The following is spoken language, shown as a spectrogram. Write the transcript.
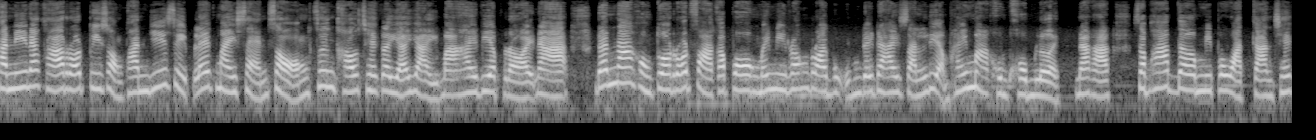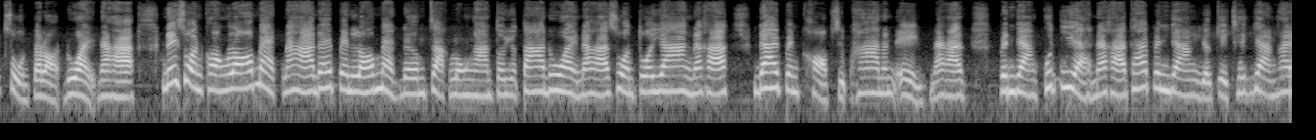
คันนี้นะคะรถปี 2020 เลขไม่แสนสองซึ่งเขาเช็คระยะใหญ่มาให้เรียบร้อยนะคะด้านหน้าของตัวรถฝากระโปรงไม่มีร่องรอยบุ๋มใดๆสันเหลี่ยมให้มาคมๆเลยนะคะ สภาพเดิมมีประวัติการเช็คศูนย์ตลอดด้วยนะคะ ในส่วนของล้อแม็กนะคะ ได้เป็นล้อแม็กเดิมจากโรงงานโตโยต้าด้วยนะคะ ส่วนตัวยางนะคะ ได้เป็นขอบ 15 นั่นเองนะคะ เป็นยางกุดเหยียนะคะ ถ้าเป็นยางเดี๋ยวเกดเช็คยางให้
